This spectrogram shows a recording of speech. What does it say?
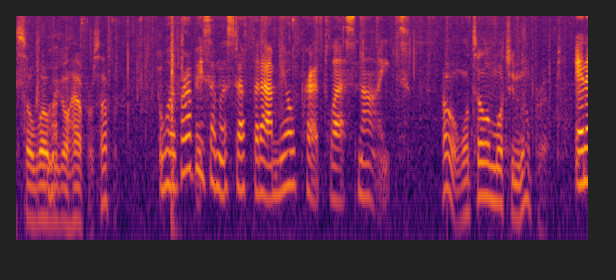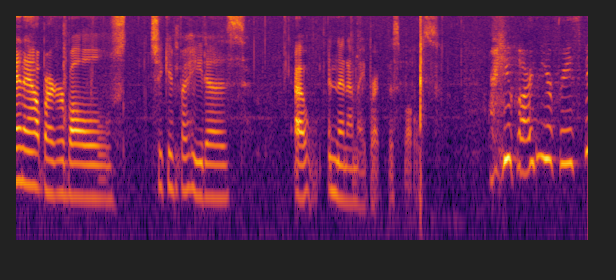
So what are we going to have for supper? Well, probably some of the stuff that I meal prepped last night. Oh, well tell them what you meal prepped. In-N-Out burger bowls, chicken fajitas. Oh, and then I made breakfast bowls. Are you guarding your frisbee?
